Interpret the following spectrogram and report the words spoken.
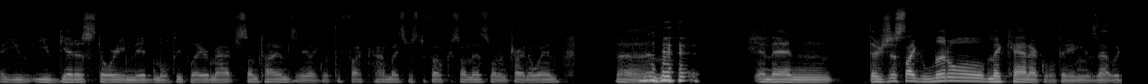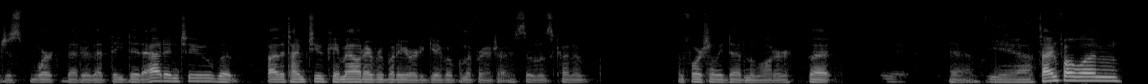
You you get a story mid multiplayer match sometimes, and you're like, what the fuck? How am I supposed to focus on this when I'm trying to win? Um, and then there's just like little mechanical things that would just work better that they did add into but by the time two came out everybody already gave up on the franchise so it was kind of unfortunately dead in the water but yeah. yeah Yeah. titanfall 1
